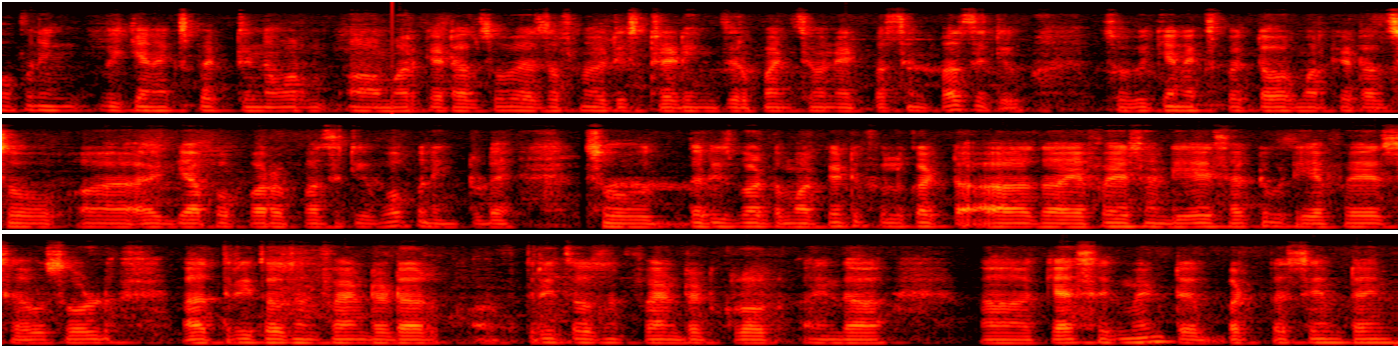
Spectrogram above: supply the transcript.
opening we can expect in our uh, market also as of now it is trading 0.78 percent positive. So we can expect our market also uh, a gap up or a positive opening today. So that is what the market if you look at uh, the FIIs and DIIs activity FIIs have sold uh, 3500 or uh, 3500 crore in the uh, cash segment but the same time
